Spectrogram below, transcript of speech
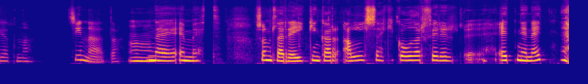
hérna sína þetta. Mm. Nei, einmitt. Svo náttúrulega reykingar alls ekki góðar fyrir eh, einn í einn,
